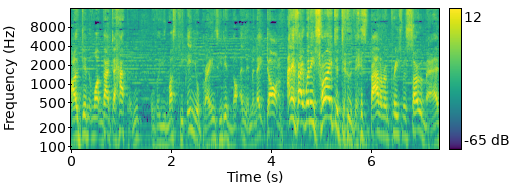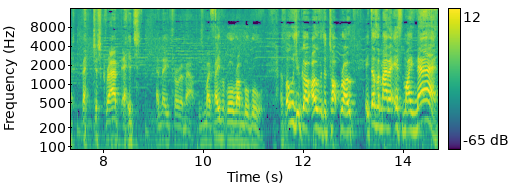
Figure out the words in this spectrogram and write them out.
I didn't want that to happen, although you must keep in your brains he did not eliminate Dom. And in fact, when he tried to do this, Balor and Priest were so mad, they just grabbed Edge and they threw him out. This is my favourite Royal Rumble rule. As long as you go over the top rope, it doesn't matter if my nan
